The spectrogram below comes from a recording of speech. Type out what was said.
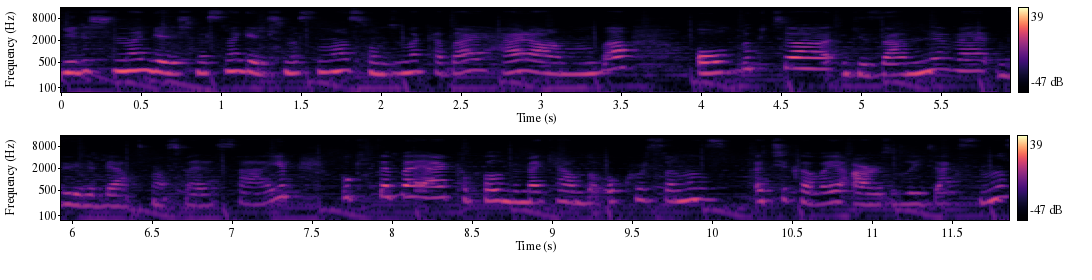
girişinden gelişmesine, gelişmesinden sonucuna kadar her anında oldukça gizemli ve büyülü bir atmosfere sahip. Bu kitabı eğer kapalı bir mekanda okursanız açık havayı arzulayacaksınız.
